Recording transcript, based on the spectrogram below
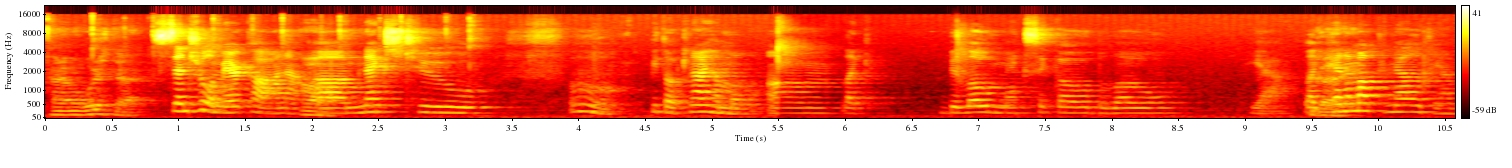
Panama, where is that? Central America, Ah. um, next to, oh, bito, kinai hamo, um, like below Mexico, below, yeah, like it. Panama Canal, yeah.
